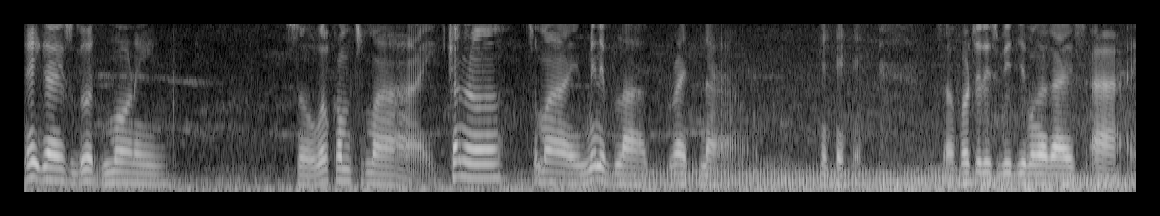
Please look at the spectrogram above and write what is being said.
Hey guys, good morning. So, welcome to my channel, to my mini vlog right now. so, for today's video mga guys ay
